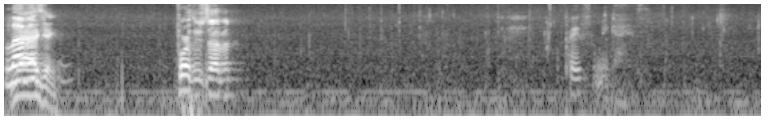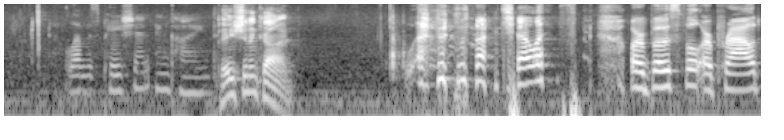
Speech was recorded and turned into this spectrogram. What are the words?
Love is- Four through seven? Pray for me, guys. Love is patient and kind. Patient and kind. Love is not jealous or boastful or proud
